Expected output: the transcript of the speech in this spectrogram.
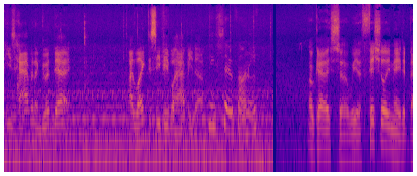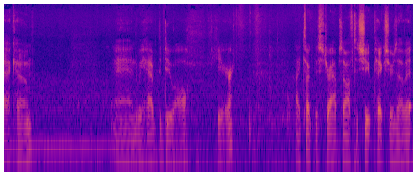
he's having a good day. I like to see people happy though. He's so funny. Okay, so we officially made it back home. And we have the do-all here. I took the straps off to shoot pictures of it.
